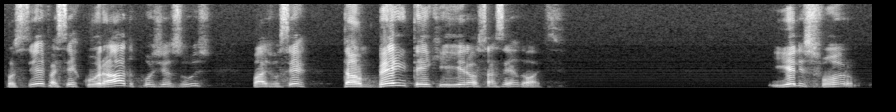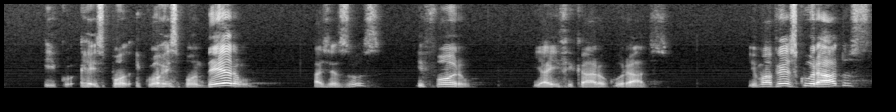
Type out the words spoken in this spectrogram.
você vai ser curado por Jesus mas você também tem que ir aos sacerdotes. E eles foram e corresponderam a Jesus e foram. E aí ficaram curados. E uma vez curados,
